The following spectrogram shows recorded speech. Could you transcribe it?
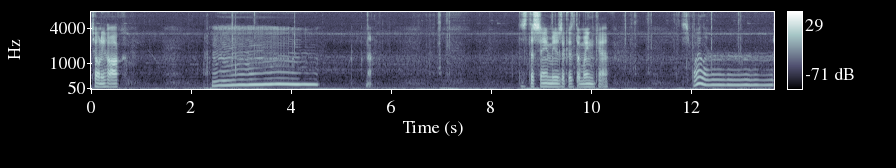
Tony Hawk. Mm -hmm. the same music as the wing cap. Spoilers.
